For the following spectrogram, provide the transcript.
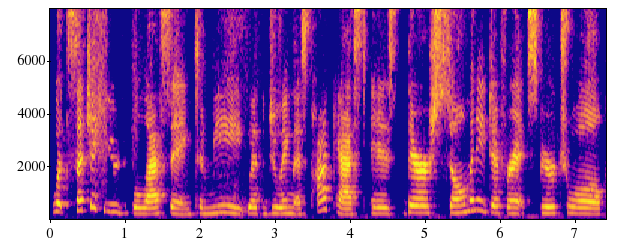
what's such a huge blessing to me with doing this podcast is there are so many different spiritual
